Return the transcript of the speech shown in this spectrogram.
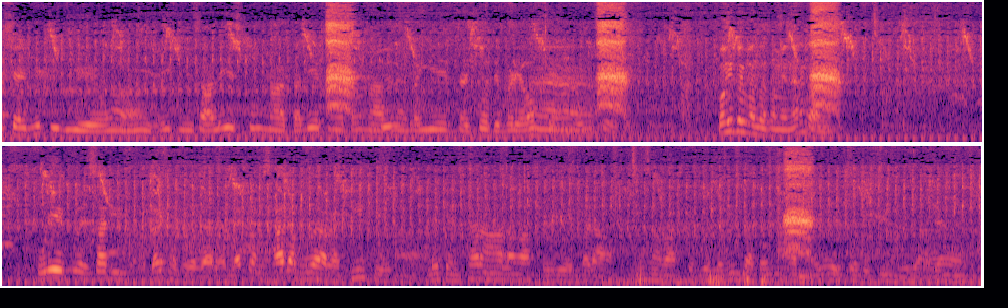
दिए एक मिसाल स्कूल में आता देखने तो आपने भाई ये बड़े हाँ। कोई कोई बंदा समझना ना गाड़ी पूरी एक सारी बैठक हो रहा है लेकिन सारा बुरा रहा ठीक है लेकिन सारा आला वास्ते ये बड़ा वास्ते ये लगी का तो ये तो छोटे तीन हो जा हैं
